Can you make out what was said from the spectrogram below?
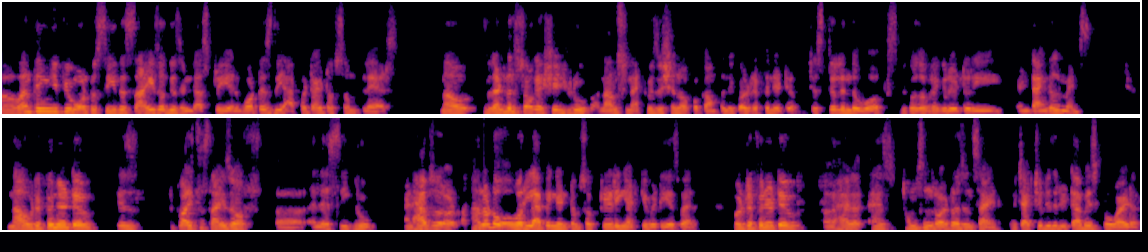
uh, one thing, if you want to see the size of this industry and what is the appetite of some players, now the London Stock Exchange Group announced an acquisition of a company called Refinitiv, which is still in the works because of regulatory entanglements. Now Refinitiv is twice the size of uh, LSE Group and has a lot, a lot of overlapping in terms of trading activity as well. But Refinitiv uh, has Thomson Reuters inside, which actually is a database provider.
